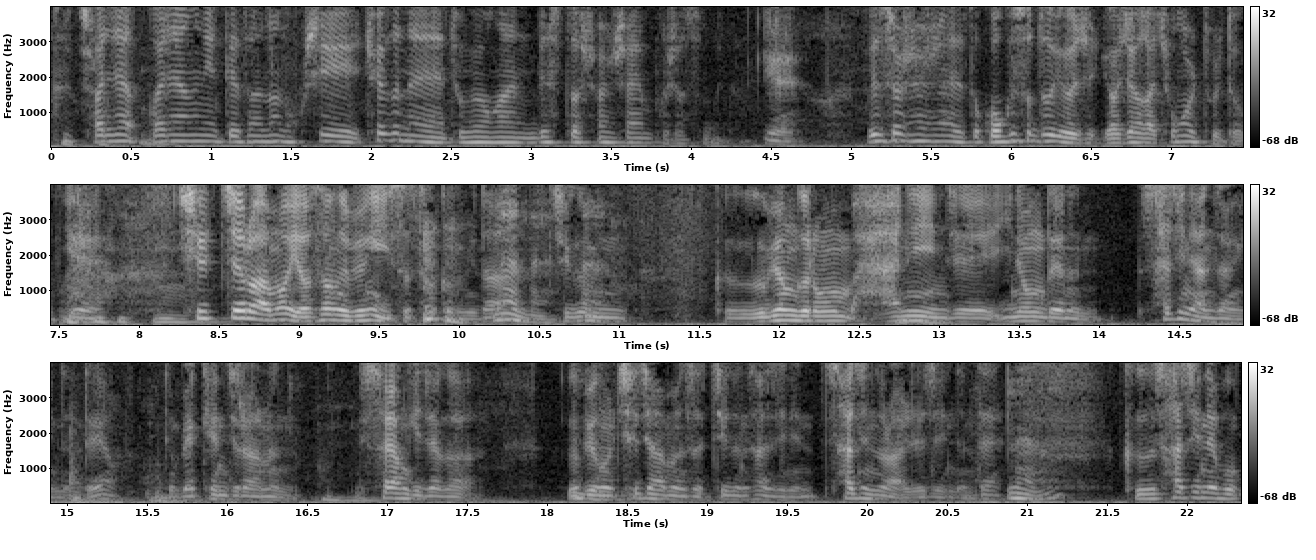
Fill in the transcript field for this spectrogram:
그렇죠. 과장, 과장님께서는 혹시 최근에 종영한 미스터 션샤인 보셨습니까? 예. 션샤인에서 거기서도 여, 여자가 총을 들더군요. 예. 실제로 아마 여성 의병이 있었을 겁니다. 음. 네네. 지금 그 의병 그러면 많이 이제 인용되는 사진이 한 장 있는데요. 그 맥켄지라는 서양 기자가 의병을 취재하면서 찍은 사진인 사진으로 알려져 있는데 네. 그 사진에 보-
